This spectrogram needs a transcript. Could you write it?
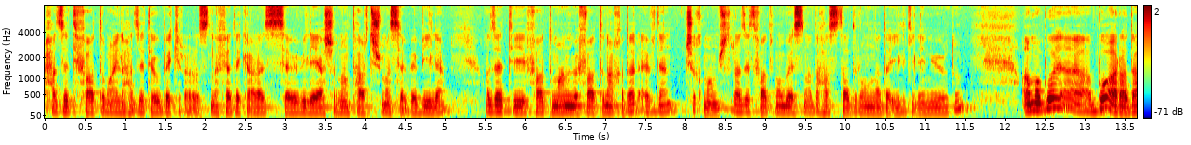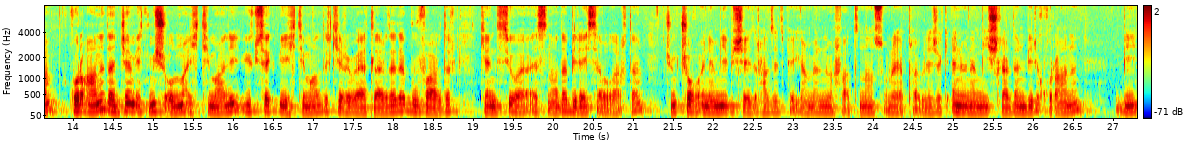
Hazreti Fatıma ile Hazreti Ebubekir arasında fedakarlığı sebebiyle yaşanan tartışma sebebiyle Hazreti Fatıma'nın vefatına kadar evden çıkmamıştır. Hazreti Fatıma bu esnada hastadır, onunla da ilgileniyordu. Ama bu bu arada Kur'an'ı da cem etmiş olma ihtimali yüksek bir ihtimaldir ki rivayetlerde de bu vardır. Kendisi o esnada bireysel olarak da çünkü çok önemli bir şeydir. Hazreti Peygamber'in vefatından sonra yapılabilecek en önemli işlerden biri Kur'an'ın bir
